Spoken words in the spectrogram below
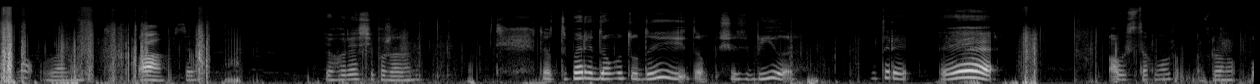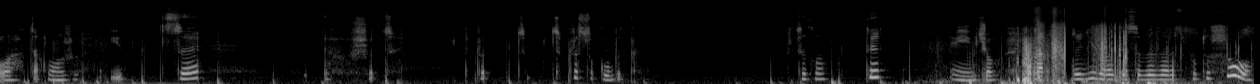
Ну, ладно. А, все. Я горящий пожарений. Так, тепер йдемо туди, і там щось біле. Три. Е! А ось так можу. Екрану. О, так можу. І це. Що це? Це, це, просто кубик. Стекло. Тик. Ні, нічого. Так, тоді давайте я себе зараз потушу.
